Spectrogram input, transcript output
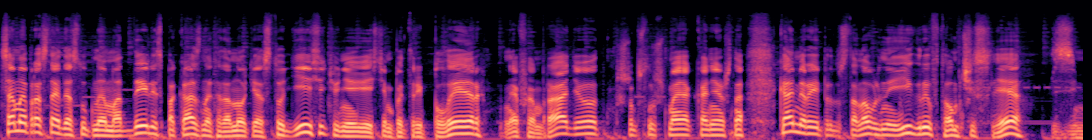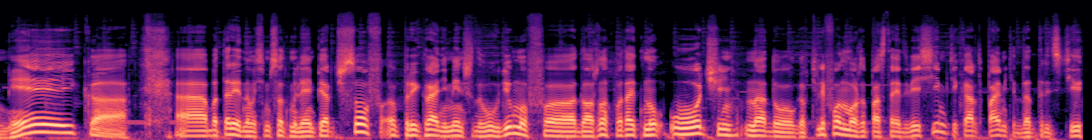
Самая простая доступная модель из показанных это Nokia 110. У нее есть MP3-плеер, FM-радио, чтобы слушать маяк, конечно, камеры и предустановленные игры, в том числе Змейка. А, батарея на 800 мАч. При экране меньше 2 дюймов э, должно хватать, ну, очень надолго. В телефон можно поставить две симки, карту памяти до 32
